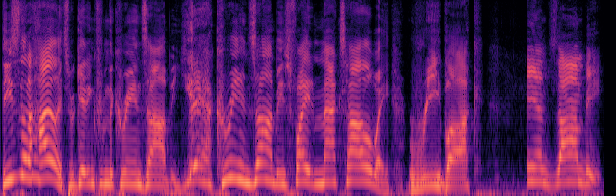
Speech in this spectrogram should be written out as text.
These are the highlights we're getting from the Korean Zombie. Yeah, Korean Zombie's fighting Max Holloway. Reebok. And Zombie.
